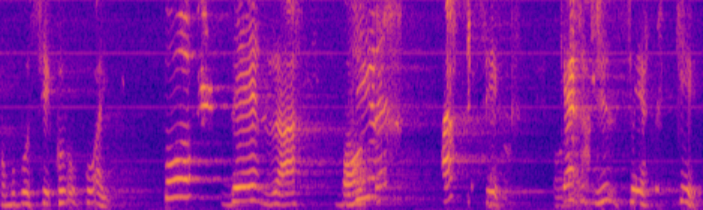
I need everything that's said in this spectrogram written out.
como você colocou aí, poderá vir a ser. Quer dizer que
